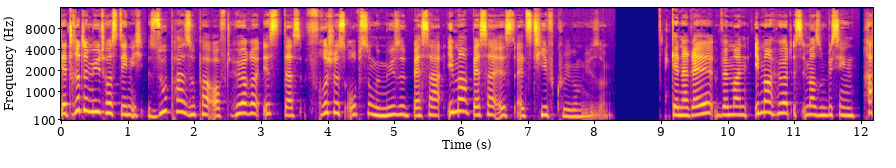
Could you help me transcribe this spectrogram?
Der dritte Mythos, den ich super, super oft höre, ist, dass frisches Obst und Gemüse besser, immer besser ist als Tiefkühlgemüse generell, wenn man immer hört, ist immer so ein bisschen, ha,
